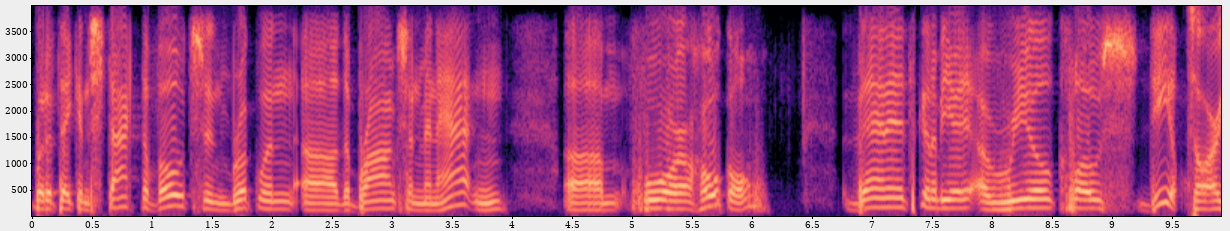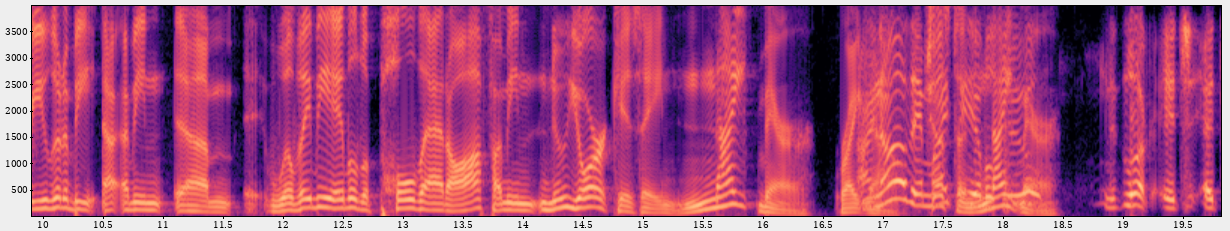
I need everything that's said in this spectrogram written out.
But if they can stack the votes in Brooklyn, uh, the Bronx, and Manhattan um, for Hochul, then it's going to be a, a, real close deal. So, are you going to be? I mean, um, will they be able to pull that off? I mean, New York is a nightmare right I now. I know they Just might a be able nightmare. to. Look, it's it's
